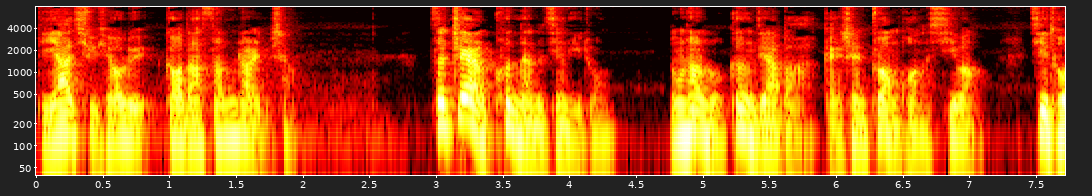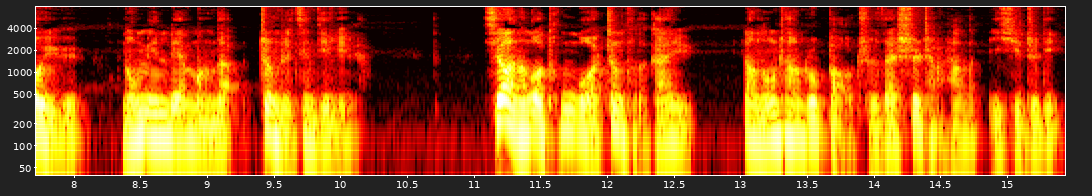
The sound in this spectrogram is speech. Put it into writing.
抵押取消率高达三分之二以上。在这样困难的境地中，农场主更加把改善状况的希望寄托于农民联盟的政治经济力量。希望能够通过政府的干预，让农场主保持在市场上的一席之地，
